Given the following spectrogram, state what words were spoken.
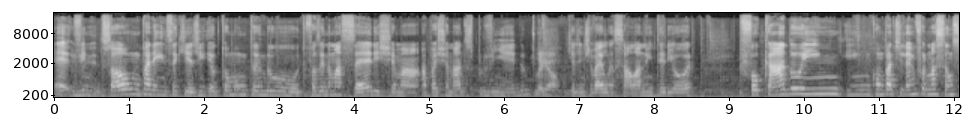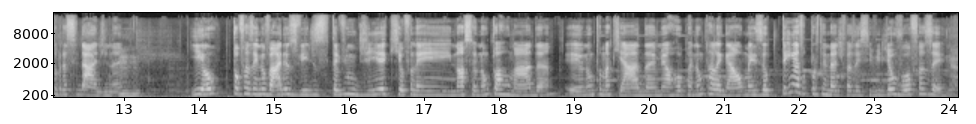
É, Vini, só um parênteses aqui. Eu tô montando, tô fazendo uma série chama Apaixonados por Vinhedo, Legal. que a gente vai lançar lá no interior, focado em, em compartilhar informação sobre a cidade, né? Uhum. E eu tô fazendo vários vídeos. Teve um dia que eu falei, nossa, eu não tô arrumada, eu não tô maquiada, minha roupa não tá legal, mas eu tenho essa oportunidade de fazer esse vídeo, eu vou fazer. É.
